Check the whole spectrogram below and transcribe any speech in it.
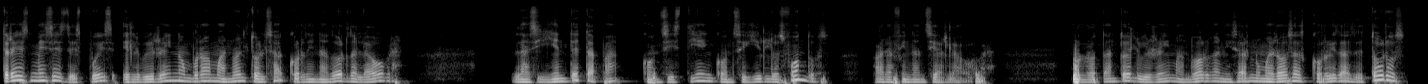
Tres meses después, el virrey nombró a Manuel Tolsá coordinador de la obra. La siguiente etapa consistía en conseguir los fondos para financiar la obra. Por lo tanto, el virrey mandó a organizar numerosas corridas de toros,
